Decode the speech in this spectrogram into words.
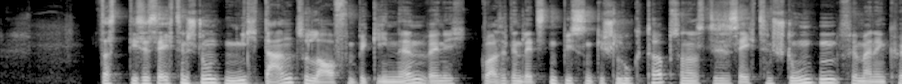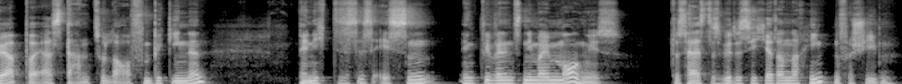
dass diese 16 Stunden nicht dann zu laufen beginnen, wenn ich quasi den letzten Bissen geschluckt habe, sondern dass diese 16 Stunden für meinen Körper erst dann zu laufen beginnen, wenn ich dieses Essen irgendwie, wenn es nicht mehr im Magen ist. Das heißt, es würde sich ja dann nach hinten verschieben.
